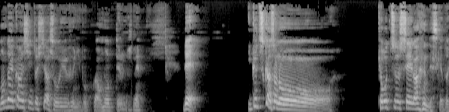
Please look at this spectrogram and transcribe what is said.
問題関心としてはそういうふうに僕は思ってるんですね。で、いくつかその、共通性があるんですけど、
